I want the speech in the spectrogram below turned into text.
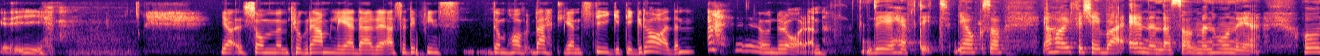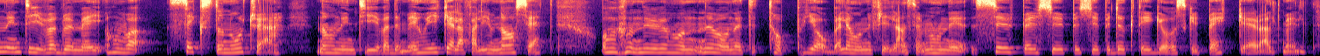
i, ja, som programledare. Alltså det finns, de har verkligen stigit i graderna under åren. Det är häftigt. Jag, också, jag har i och för sig bara en enda sån, men hon, är, hon intervjuade mig. Hon var 16 år tror jag när hon intervjuade mig. Hon gick i alla fall i gymnasiet. Och nu hon, nu har hon ett toppjobb, eller hon är frilansare, men hon är super, super, super duktig och skrivit böcker och allt möjligt.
